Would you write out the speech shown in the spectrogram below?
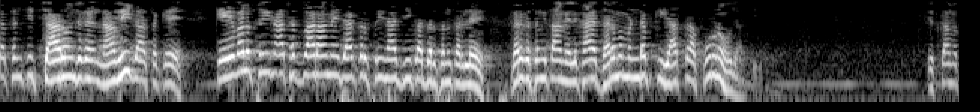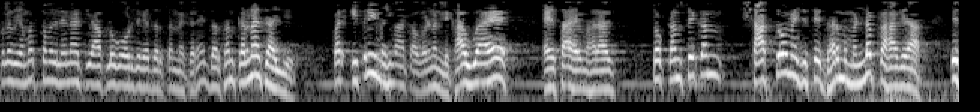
कथनचित चारों जगह ना भी जा सके, केवल श्रीनाथ द्वारा में जाकर श्रीनाथ जी का दर्शन कर ले। गर्ग संहिता में लिखा है धर्म मंडप की यात्रा पूर्ण हो जाती। है इसका मतलब यह मत समझ लेना कि आप लोग और जगह दर्शन न करें। दर्शन करना चाहिए, पर इतनी महिमा का वर्णन लिखा हुआ है, ऐसा है महाराज। तो कम से कम शास्त्रों में जिसे धर्म मंडप कहा गया, इस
